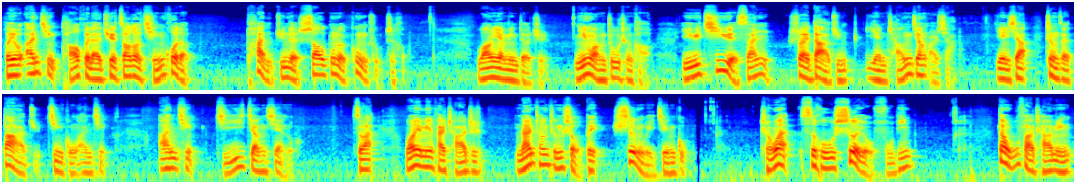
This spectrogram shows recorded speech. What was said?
和由安庆逃回来却遭到擒获的叛军的烧功的供述之后，王阳明得知宁王朱宸濠已于七月三日率大军沿长江而下，眼下正在大举进攻安庆。安庆即将陷落。此外，王阳明还查知南昌城守备甚为坚固，城外似乎设有伏兵，但无法查明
